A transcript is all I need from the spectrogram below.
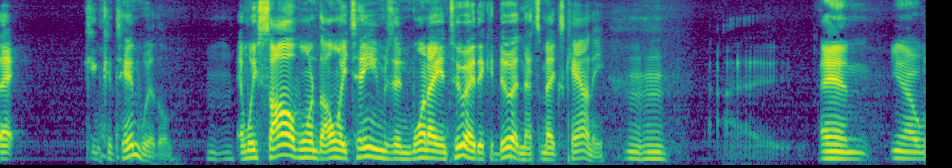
that can contend with them. And we saw one of the only teams in 1A and 2A that could do it, and that's Meigs County. Mm-hmm. and, you know,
